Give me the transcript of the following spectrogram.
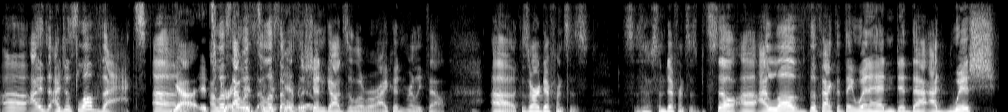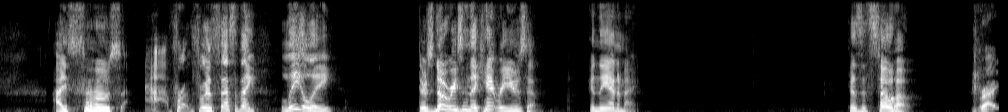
uh, I I just love that. Uh, Yeah, it's unless great. that was It's unless that was the. Shin Godzilla roar, I couldn't really tell because there are differences, some differences. But still, uh, I love the fact that they went ahead and did that. I wish I so uh, for for that's the thing. Legally, there's no reason they can't reuse him in the anime because it's Toho. Right.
